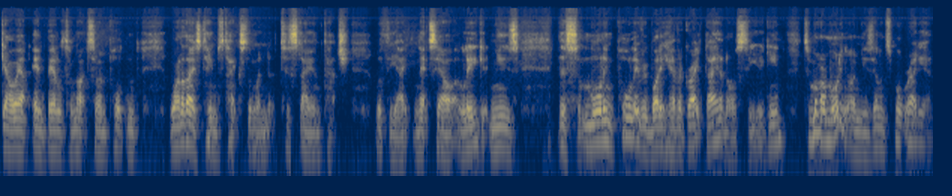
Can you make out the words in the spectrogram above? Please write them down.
go out and battle tonight. So important. One of those teams takes the win to stay in touch with the eight. And that's our league news this morning. Paul, everybody have a great day, and I'll see you again tomorrow morning on New Zealand Sport Radio.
